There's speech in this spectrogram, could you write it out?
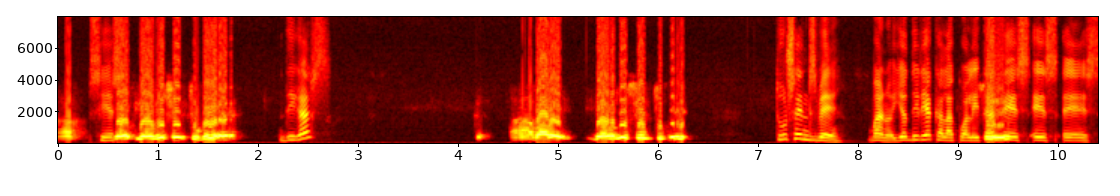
Ah, Si és- jo, jo ho sento bé, eh? Digues? Ah, vale, jo ho sento bé. Tu sents bé? Bueno, jo et diria que la qualitat Sí. és, és, és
